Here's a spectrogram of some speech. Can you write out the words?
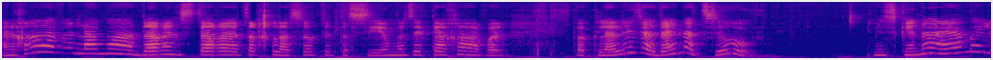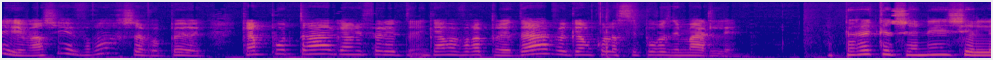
אני יכולה להבין למה דארן סטאר היה צריך לעשות את הסיום הזה ככה, אבל בכללי זה עדיין עצוב. מסכנה אמילי, מה שהיא עברה עכשיו בפרק. גם פוטרה, גם, נפרד, גם עברה פרידה וגם כל הסיפור הזה מדלן. הפרק השני של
